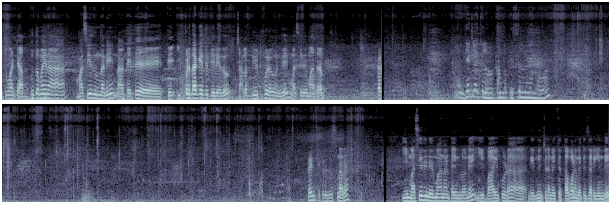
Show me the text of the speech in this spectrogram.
ఇటువంటి అద్భుతమైన మసీదు ఉందని నాకైతే ఇప్పటిదాకా అయితే తెలియదు. చాలా బ్యూటిఫుల్గా ఉంది మసీదు మాత్రం. ఫ్రెండ్స్ ఇక్కడ చూస్తున్నారా? ఈ మసీదు నిర్మాణం టైంలోనే ఈ బావి కూడా నిర్మించడం అయితే తవ్వడం అయితే జరిగింది.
